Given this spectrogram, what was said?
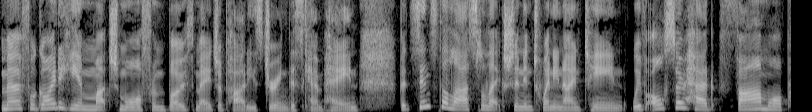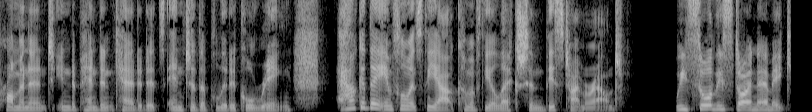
Murph, we're going to hear much more from both major parties during this campaign. But since the last election in 2019, we've also had far more prominent independent candidates enter the political ring. How could they influence the outcome of the election this time around? We saw this dynamic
